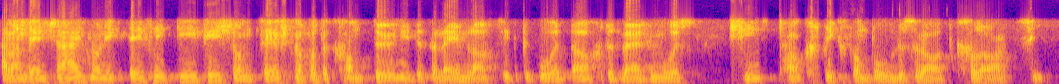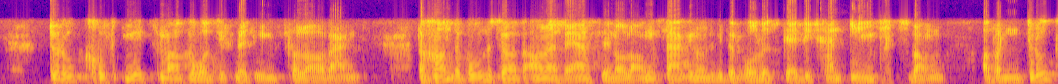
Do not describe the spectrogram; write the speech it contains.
Auch wenn der Entscheid noch nicht definitiv ist und zuerst noch von den Kantonen in der Vernehmlassung begutachtet werden muss, scheint die Taktik vom Bundesrat klar zu sein. Druck auf die zu machen, die sich nicht impfen lassen. Da kann der Bundesrat Anna Berse noch lang sagen und wiederholen, es gäbe keinen Impfzwang. Aber einen Druck,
